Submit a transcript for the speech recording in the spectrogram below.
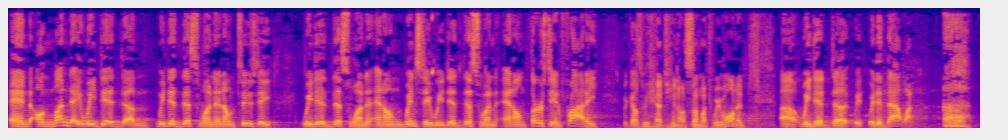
and on Monday we did um, we did this one, and on Tuesday we did this one, and on Wednesday we did this one, and on Thursday and Friday because we had you know so much we wanted, uh, we did uh, we, we did that one.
